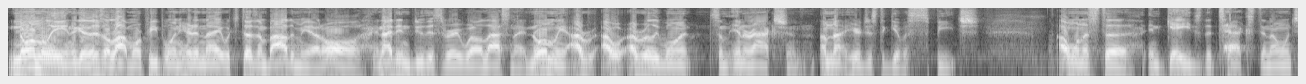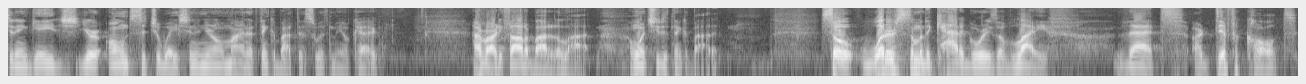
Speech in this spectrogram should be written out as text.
normally, and again, there's a lot more people in here tonight, which doesn't bother me at all. And I didn't do this very well last night. Normally, I, I, I really want some interaction. I'm not here just to give a speech. I want us to engage the text, and I want you to engage your own situation in your own mind. And think about this with me, okay? I've already thought about it a lot. I want you to think about it. So, what are some of the categories of life that are difficult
